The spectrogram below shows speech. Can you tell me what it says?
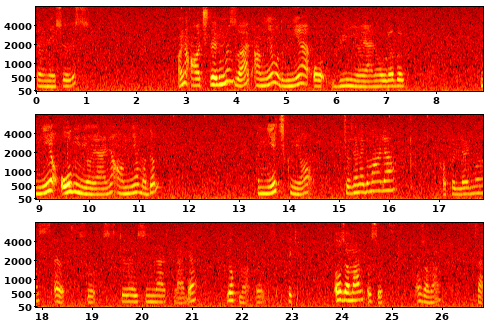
sorunu yaşıyoruz. Hani ağaçlarımız var. Anlayamadım niye o büyümüyor yani o rubber. Niye olmuyor yani anlayamadım. Hani niye çıkmıyor? Çözemedim hala. Kapılarımız. Evet. Şu resimler nerede? Yok mu öyle şey? Peki. O zaman ısıt. O zaman sen.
